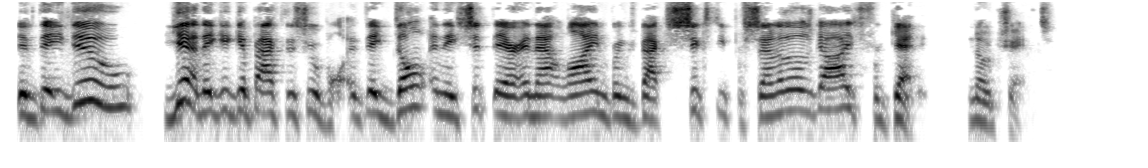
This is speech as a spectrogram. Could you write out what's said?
If they do, yeah, they could get back to the Super Bowl. If they don't and they sit there and that line brings back 60% of those guys, forget it. No chance.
